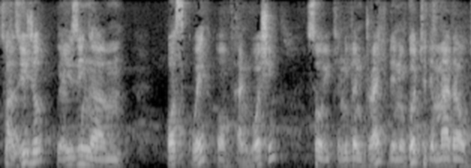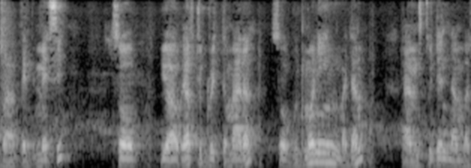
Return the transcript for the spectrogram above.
So as usual we are using um Osk way of hand washing. So you can even dry. Then you go to the mother of uh, baby Messi so you, are, you have to greet the mother. So good morning madam I'm student number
